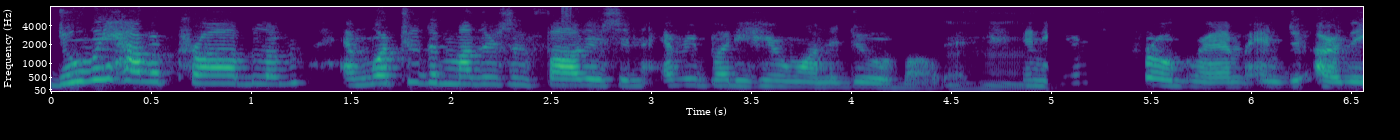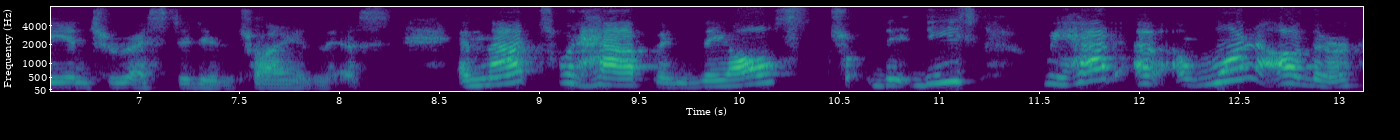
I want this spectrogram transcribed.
do we have a problem and what do the mothers and fathers and everybody here want to do about it? Mhm. and here's a program and are they interested in trying this and that's what happened they all s- tr- th- these we had a, a one other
